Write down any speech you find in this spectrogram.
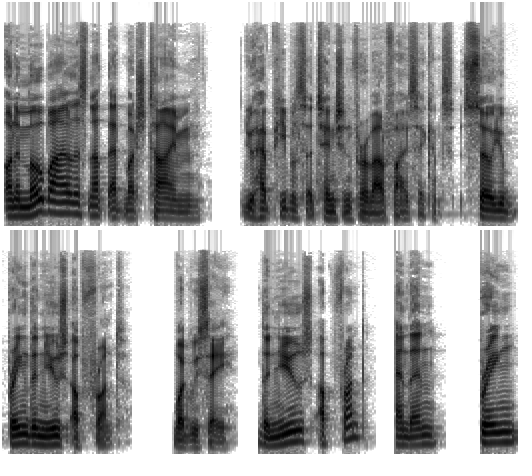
on a mobile, there's not that much time. You have people's attention for about five seconds. So you bring the news up front what we say, the news up front, and then bring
